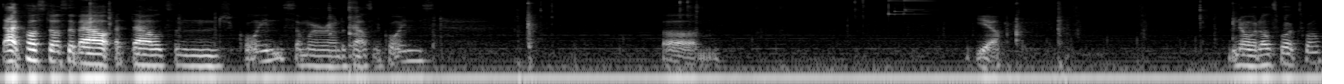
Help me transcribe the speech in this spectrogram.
that cost us about a thousand coins, somewhere around a thousand coins. Um, yeah. You know what else works well?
